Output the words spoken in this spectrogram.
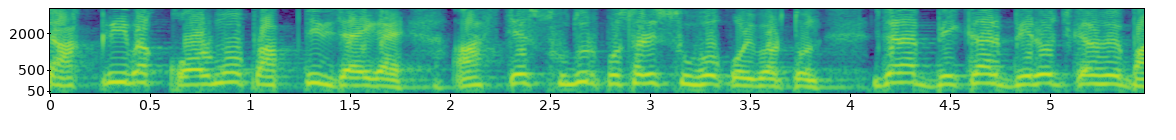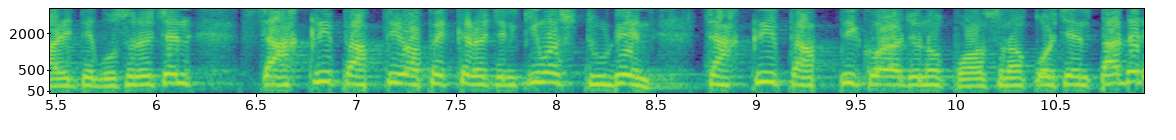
চাকরি বা কর্মপ্রাপ্তির জায়গায় আসছে সুদূর প্রসারী শুভ পরিবর্তন। যারা বেকার, বেরোজগার হয়ে বাড়িতে বসে রয়েছেন, চাকরি প্রাপ্তির অপেক্ষা রয়েছেন কিংবা স্টুডেন্ট চাকরি প্রাপ্তি করার জন্য পড়াশোনা করছেন, তাদের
